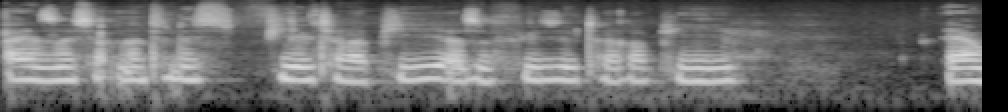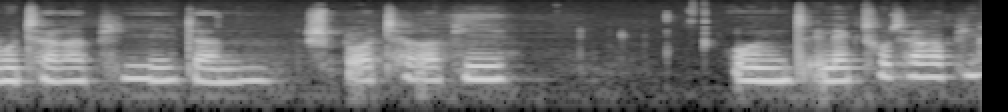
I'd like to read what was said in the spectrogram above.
Also ich habe natürlich viel Therapie, also Physiotherapie, Ergotherapie, dann Sporttherapie und Elektrotherapie.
